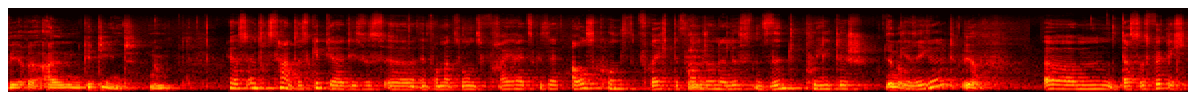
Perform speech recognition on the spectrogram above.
wäre allen gedient. Ne? Ja, ist interessant. Es gibt ja dieses äh, Informationsfreiheitsgesetz. Auskunftsrechte von Journalisten sind politisch Genau. geregelt. Ja. Ähm, das ist wirklich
